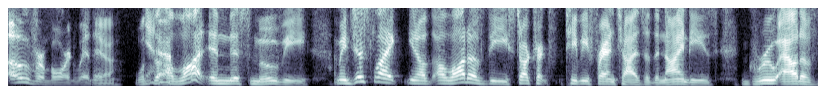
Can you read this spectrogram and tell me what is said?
overboard with it. Yeah. Well, Yeah. a lot in this movie. I mean, just like, you know, a lot of the Star Trek TV franchise of the 90s grew out of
